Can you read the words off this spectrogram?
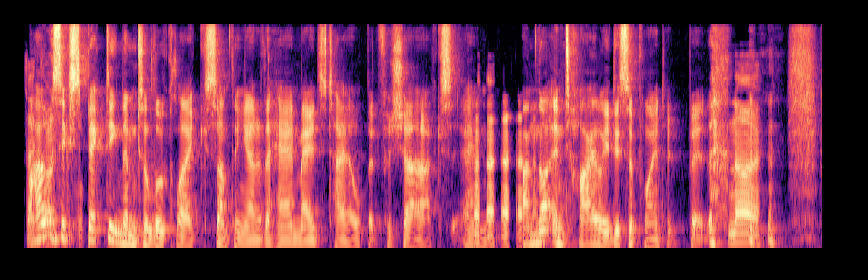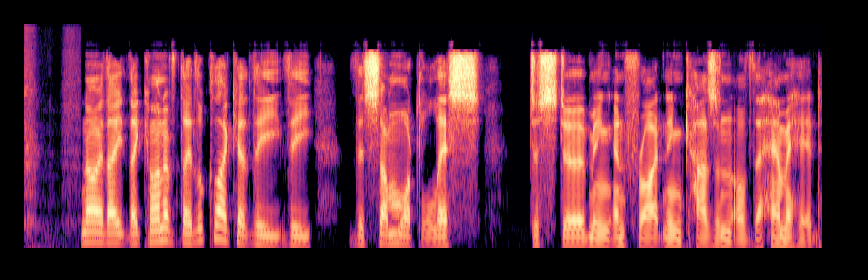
They I was don't- expecting them to look like something out of The Handmaid's Tale, but for sharks, and I'm not entirely disappointed. But No, no, they, they kind of they look like uh the the the somewhat less disturbing and frightening cousin of the hammerhead.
